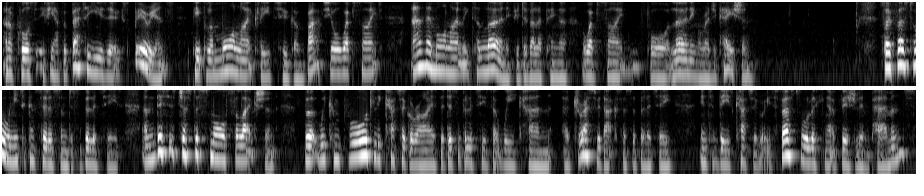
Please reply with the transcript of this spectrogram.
And of course, if you have a better user experience, people are more likely to come back to your website and they're more likely to learn if you're developing a, a website for learning or education. So first of all, we need to consider some disabilities, and this is just a small selection, but we can broadly categorize the disabilities that we can address with accessibility into these categories. First of all, looking at visual impairments,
